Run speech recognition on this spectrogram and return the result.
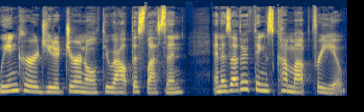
We encourage you to journal throughout this lesson and as other things come up for you.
